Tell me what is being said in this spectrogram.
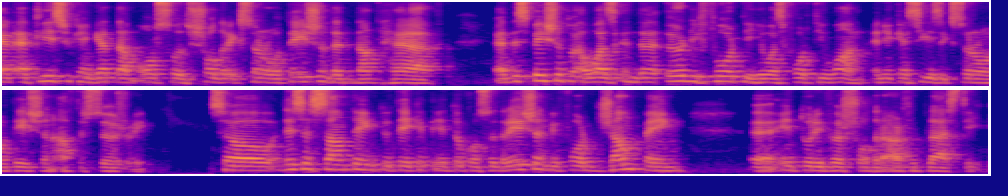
and at least you can get them also shoulder external rotation that not have. And this patient was in the early 40, he was 41, and you can see his external rotation after surgery. So this is something to take it into consideration before jumping uh, into reverse shoulder arthroplasty.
